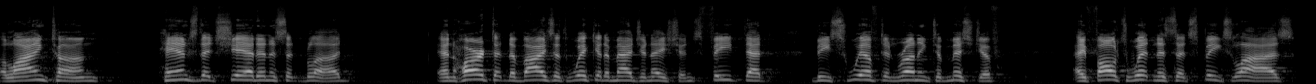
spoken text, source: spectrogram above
a lying tongue, hands that shed innocent blood, and heart that deviseth wicked imaginations, feet that be swift in running to mischief, a false witness that speaks lies,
